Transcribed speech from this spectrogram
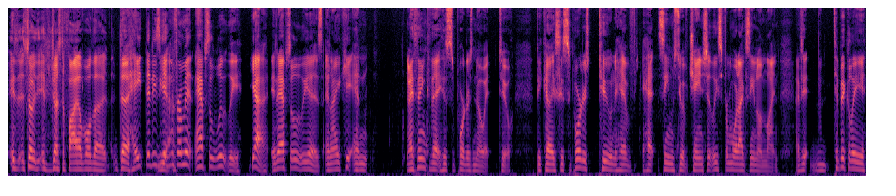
Is, so it's justifiable the the hate that he's getting Yeah. from it absolutely yeah it absolutely is and i ke- and i think that his supporters know it too because his supporters tune have ha, seems to have changed at least from what i've seen online i've typically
